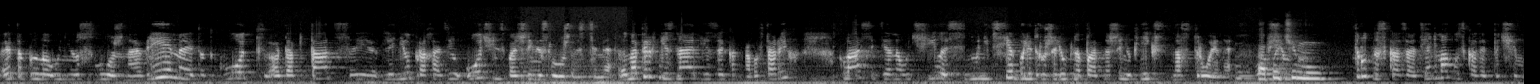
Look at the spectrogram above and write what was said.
это было у нее сложное время, этот год адаптации для нее проходил очень с большими сложностями. Во-первых, не знает языка, а во-вторых, в классе, где она училась, ну, не все были дружелюбно по отношению к ней настроены. А общем, почему? Трудно сказать, я не могу сказать почему.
